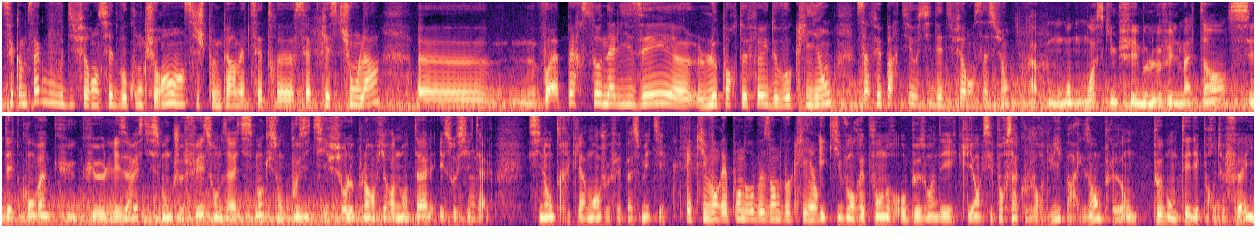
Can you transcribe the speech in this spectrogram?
C'est comme ça que vous vous différenciez de vos concurrents, hein, si je peux me permettre cette, euh, cette question-là. Euh, voilà, personnaliser le portefeuille de vos clients, ça fait partie aussi des différenciations? Ah, Moi, ce qui me fait me lever le matin, c'est d'être convaincu que les investissements que je fais sont des investissements qui sont positifs sur le plan environnemental et sociétal. Sinon, très clairement, je ne fais pas ce métier. Et qui vont répondre aux besoins de vos clients. Et qui vont répondre aux besoins des clients. Et c'est pour ça qu'aujourd'hui, par exemple, on peut monter des portefeuilles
